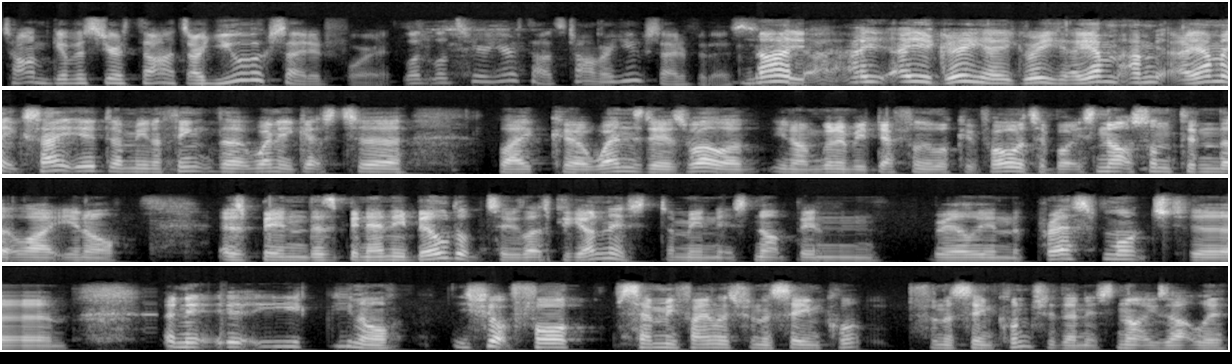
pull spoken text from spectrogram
Tom, give us your thoughts. Are you excited for it? Let, us hear your thoughts. Tom, are you excited for this? No, I, I agree. I agree. I am I'm, I am excited. I mean, I think that when it gets to like uh, Wednesday as well, uh, you know, I'm going to be definitely looking forward to. it, But it's not something that like you know has been there's been any build up to. Let's be honest. I mean, it's not been really in the press much, um, and it, it, you, you know if you've got four semi-finalists from the same from the same country, then it's not exactly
